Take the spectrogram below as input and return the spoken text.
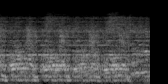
ハハハハ!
